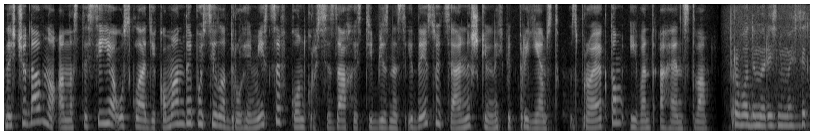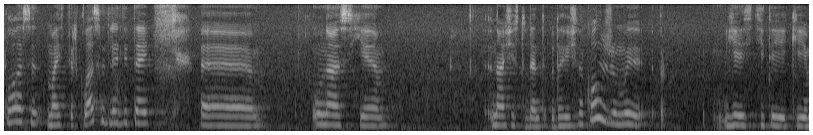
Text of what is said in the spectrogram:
Нещодавно Анастасія у складі команди посіла друге місце в конкурсі захисті бізнес-ідей соціальних шкільних підприємств з проектом Івент-агентства. Проводимо різні майстер-класи, майстер-класи для дітей. Е, у нас є наші студенти педагогічного коледжу. Ми, є діти, які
